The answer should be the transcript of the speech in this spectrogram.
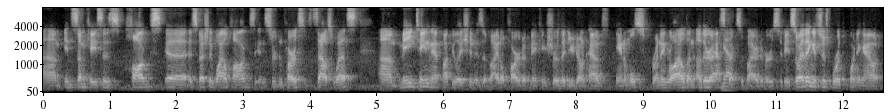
um, in some cases, hogs, uh, especially wild hogs in certain parts of the Southwest, um, maintaining that population is a vital part of making sure that you don't have animals running wild and other aspects of biodiversity. So I think it's just worth pointing out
